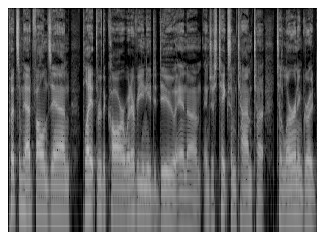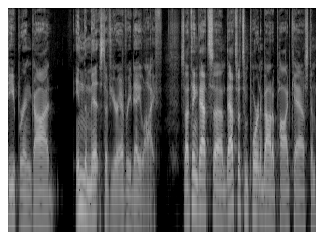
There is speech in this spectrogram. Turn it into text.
put some headphones in, play it through the car, whatever you need to do, and um, and just take some time to to learn and grow deeper in God in the midst of your everyday life. So I think that's uh, that's what's important about a podcast, and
